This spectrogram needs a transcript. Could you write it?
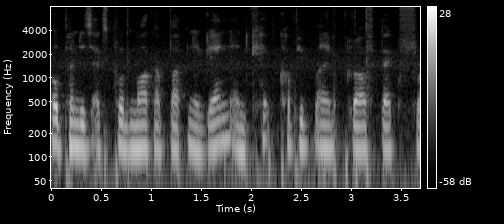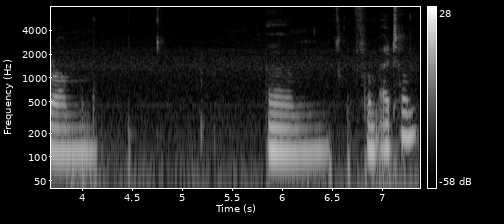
open this export markup button again and copy my graph back from um, from Atom.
